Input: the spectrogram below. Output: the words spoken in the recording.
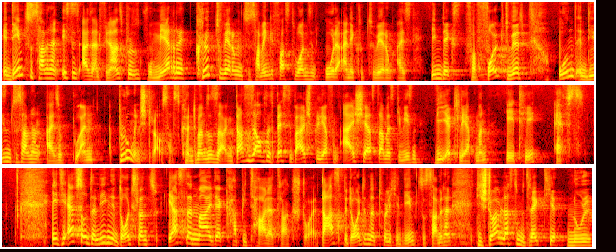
In dem Zusammenhang ist es also ein Finanzprodukt, wo mehr mehrere Kryptowährungen zusammengefasst worden sind oder eine Kryptowährung als Index verfolgt wird und in diesem Zusammenhang also du einen Blumenstrauß hast, könnte man so sagen. Das ist auch das beste Beispiel ja von iShares damals gewesen. Wie erklärt man ETFs? ETFs unterliegen in Deutschland zuerst einmal der Kapitalertragssteuer. Das bedeutet natürlich in dem Zusammenhang, die Steuerbelastung beträgt hier 0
